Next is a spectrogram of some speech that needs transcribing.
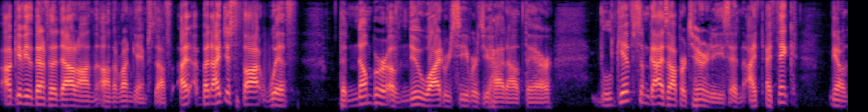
I'll give you the benefit of the doubt on on the run game stuff. I, but I just thought with the number of new wide receivers you had out there, give some guys opportunities. And I, I think you know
